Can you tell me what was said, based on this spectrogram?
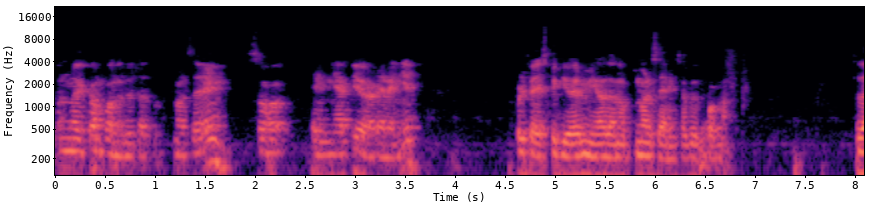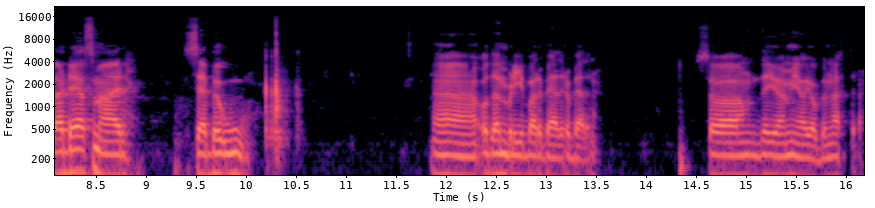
men med kampanjebudsjettoptimalisering så trenger jeg ikke gjøre det lenger. Fordi Facebook gjør mye av den optimaliseringsjobben for meg. Så det er det som er CBO. Uh, og den blir bare bedre og bedre. Så det gjør mye av jobben lettere.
